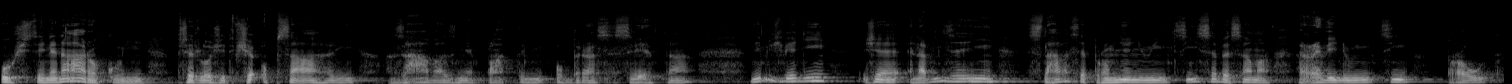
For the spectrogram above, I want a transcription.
Už si nenárokují předložit všeobsáhlý a závazně platný obraz světa, když vědí, že nabízejí stále se proměňující, sebe sama revidující proud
